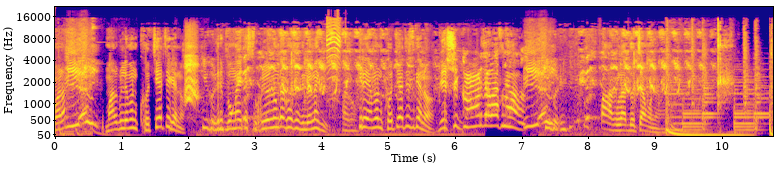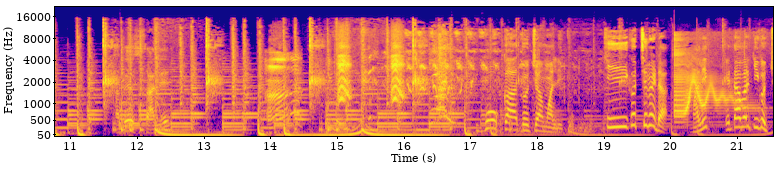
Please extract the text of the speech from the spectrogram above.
মারা? মালগুলো এমন খচে আছে কেন? পোঙাইকে শুকনো লঙ্কা খসে দিল নাকি? কিরে এমন খচে আছিস কেন? বেশি গাঁড় জ্বালাস না। পাগলা দোচা মনে হয়। বোকা দোচা মালিক। কি করছে বেটা? মালিক এটা আবার কি করছ?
